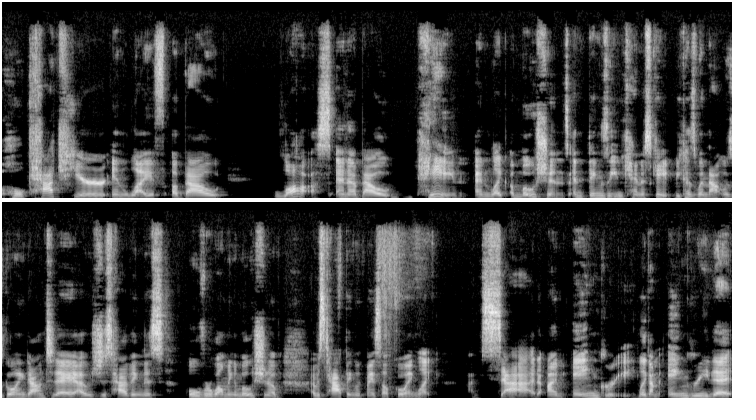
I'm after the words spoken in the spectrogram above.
whole catch here in life about loss and about pain and like emotions and things that you can't escape. Because when that was going down today, I was just having this overwhelming emotion of I was tapping with myself, going like, I'm sad, I'm angry. Like I'm angry that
